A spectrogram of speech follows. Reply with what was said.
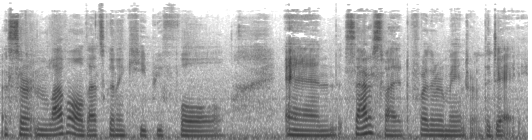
a certain level that's going to keep you full and satisfied for the remainder of the day.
